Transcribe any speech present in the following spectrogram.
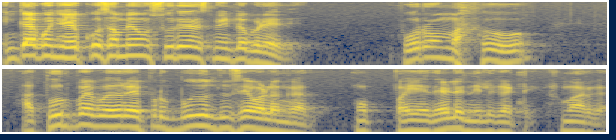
ఇంకా కొంచెం ఎక్కువ సమయం సూర్యరశ్మి ఇంట్లో పడేది. పూర్వం మాకు ఆ తూర్పు బదులు ఎప్పుడు బూదులు చూసేవాళ్ళం కాదు. ముప్పై ఐదేళ్ళు నీళ్ళు కట్టి సుమారుగా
